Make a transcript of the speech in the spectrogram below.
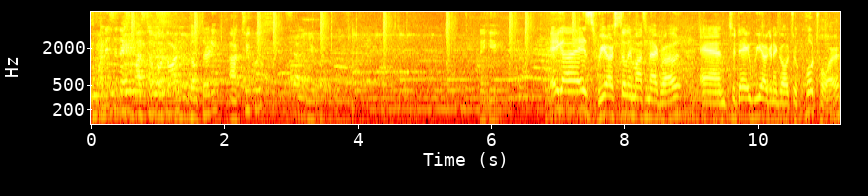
When is the next bus to Kotor? 12.30? Uh, two please. Thank you. Hey guys, we are still in Montenegro and today we are gonna go to Kotor.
